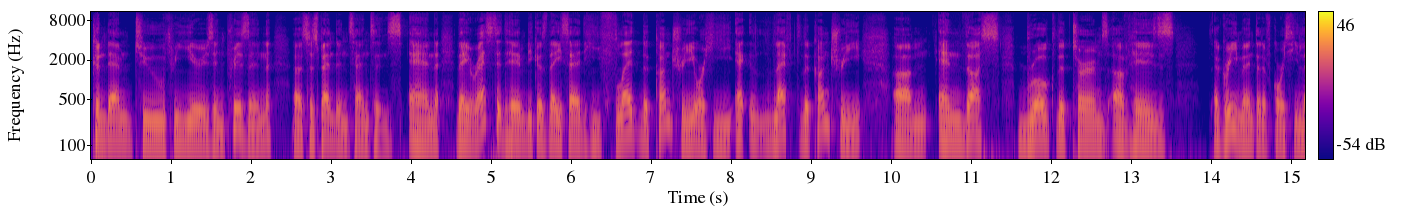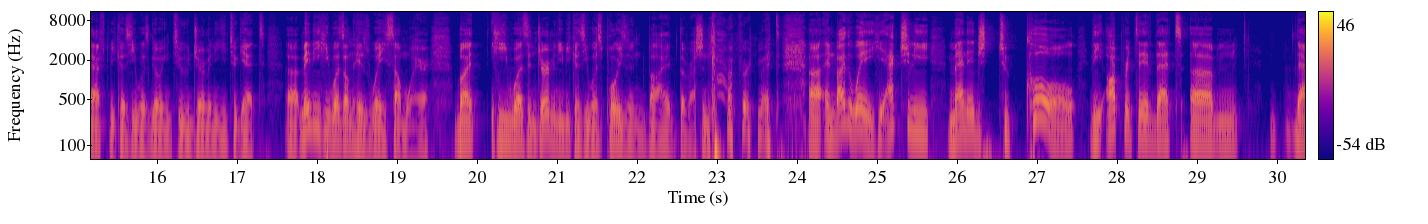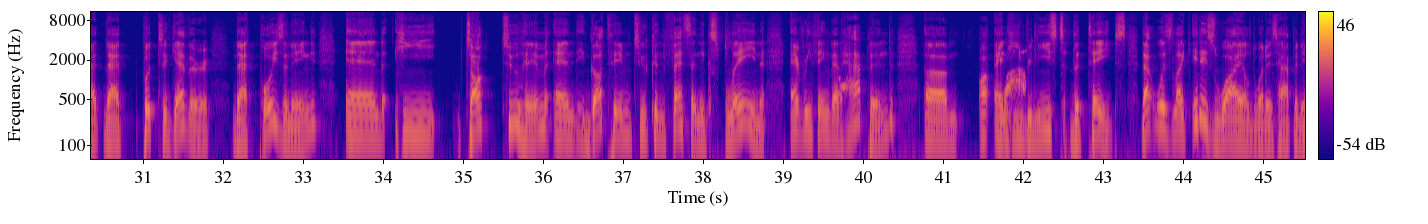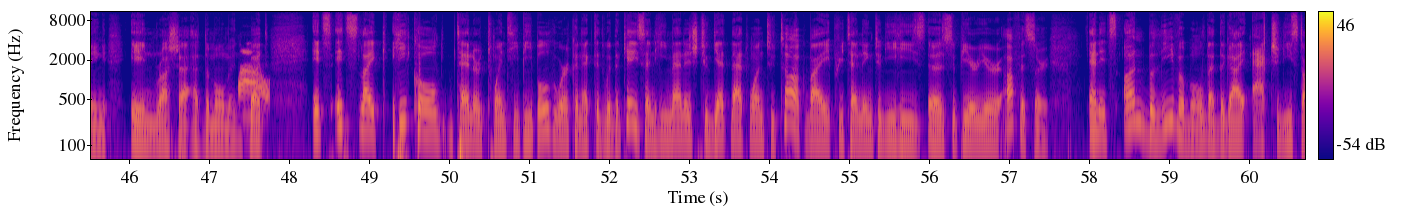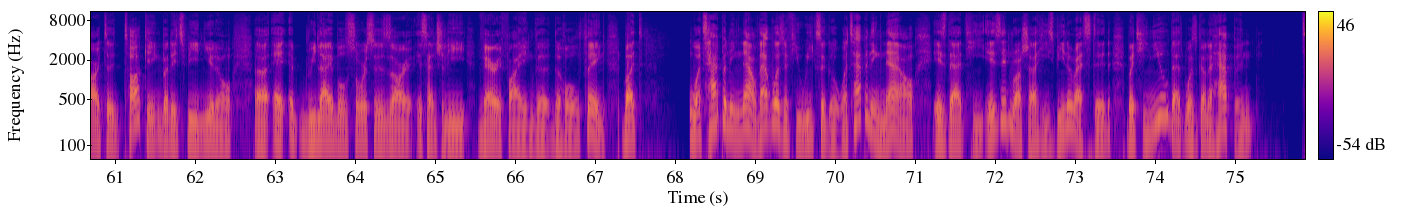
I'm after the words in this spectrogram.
condemned to three years in prison, uh, suspended sentence. And they arrested him because they said he fled the country or he e- left the country um, and thus broke the terms of his agreement. And of course, he left because he was going to Germany to get, uh, maybe he was on his way somewhere, but he was in Germany because he was poisoned by the Russian government. Uh, and by the way, he actually managed to call the operative that, um, that, that put together that poisoning and he talked to him and got him to confess and explain everything that happened um, and wow. he released the tapes. That was like it is wild what is happening in Russia at the moment. Wow. But it's it's like he called 10 or 20 people who were connected with the case and he managed to get that one to talk by pretending to be his uh, superior officer. And it's unbelievable that the guy actually started talking, but it's been, you know, uh, reliable sources are essentially verifying the, the whole thing. But What's happening now, that was a few weeks ago. What's happening now is that he is in Russia, he's been arrested, but he knew that was going to happen.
